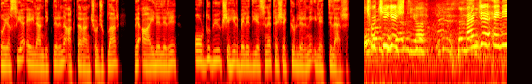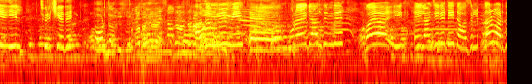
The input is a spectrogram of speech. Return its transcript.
doyasıya eğlendiklerini aktaran çocuklar ve aileleri Ordu Büyükşehir Belediyesi'ne teşekkürlerini ilettiler. Çok iyi geçti ya. Bence en iyi il Türkiye'de Ordu. Adım Mümin. Ee, buraya geldiğimde bayağı iyi, eğlenceliydi. Hazırlıklar vardı.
